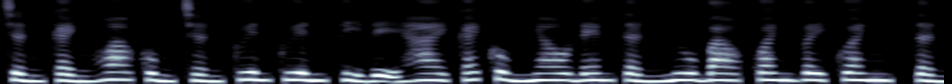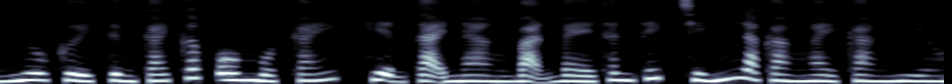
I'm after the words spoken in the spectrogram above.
Trần Cảnh Hoa cùng Trần Quyên Quyên tỷ đệ hai cái cùng nhau đem Tần Nhu bao quanh vây quanh, Tần Nhu cười từng cái cấp ôm một cái, hiện tại nàng bạn bè thân thích chính là càng ngày càng nhiều.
